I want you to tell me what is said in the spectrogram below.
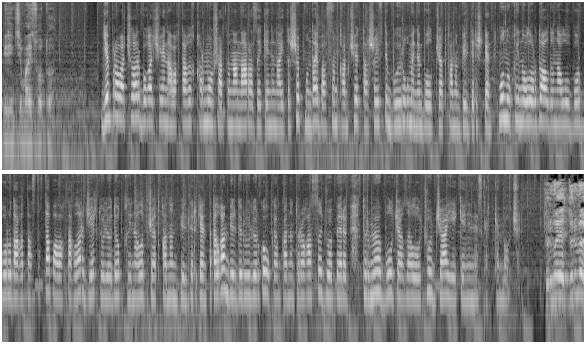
биринчи май соту. Кемпирабадчылар буга чейин абактагы кармоо шартына нааразы экенин айтышып мындай басым камчыбек ташиевдин буйругу менен болуп жатканын билдиришкен. Муну кыйноолорду алдын алуу борбору дагы тастыктап абактагылар жер төлөөдө кыйналып жатканын билдирген. Аталган билдирүүлөргө укмкнын төрагасы жооп берип түрмө бул жазалоочу жай экенин эскерткен болчу. Түрмө түрмө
